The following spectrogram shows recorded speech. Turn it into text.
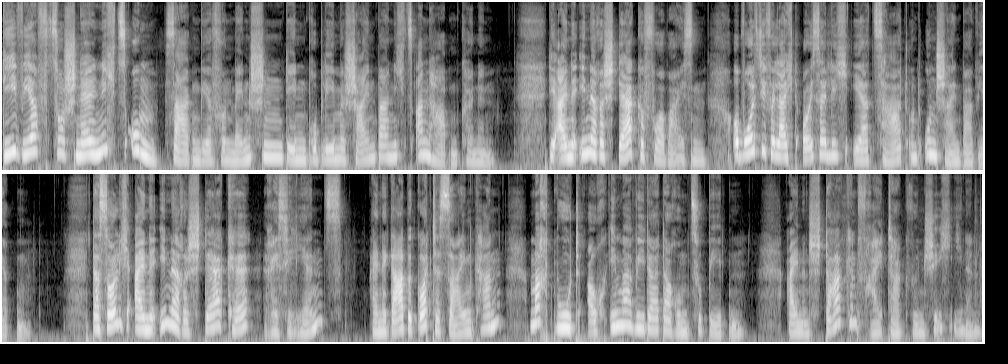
Die wirft so schnell nichts um, sagen wir von Menschen, denen Probleme scheinbar nichts anhaben können die eine innere Stärke vorweisen, obwohl sie vielleicht äußerlich eher zart und unscheinbar wirken. Dass solch eine innere Stärke, Resilienz, eine Gabe Gottes sein kann, macht Mut, auch immer wieder darum zu beten. Einen starken Freitag wünsche ich Ihnen.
